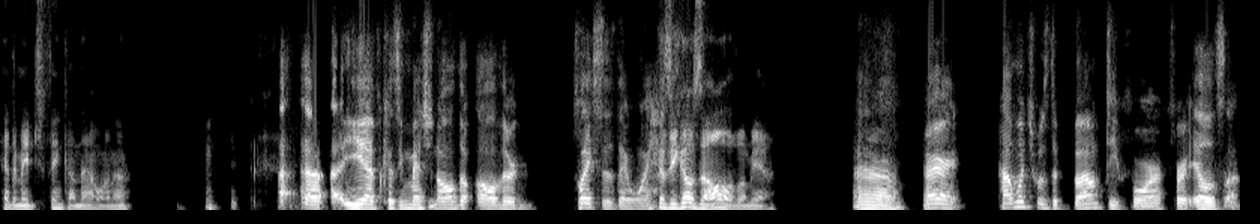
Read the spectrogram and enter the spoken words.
Had to make you think on that one, huh? Uh, uh, uh, yeah, because he mentioned all the all their places they went. Because he goes to all of them, yeah. Uh, all right. How much was the bounty for for Ilsa?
